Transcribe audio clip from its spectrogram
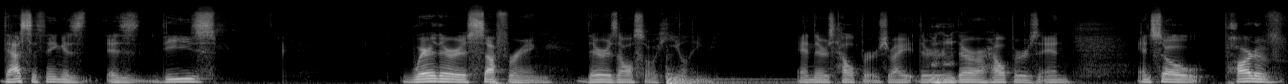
that's the thing is, is these, where there is suffering, there is also healing and there's helpers, right? There, there are helpers. And, and so part of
